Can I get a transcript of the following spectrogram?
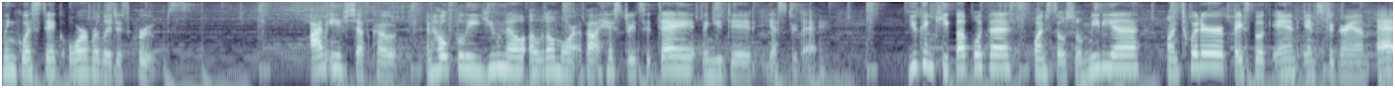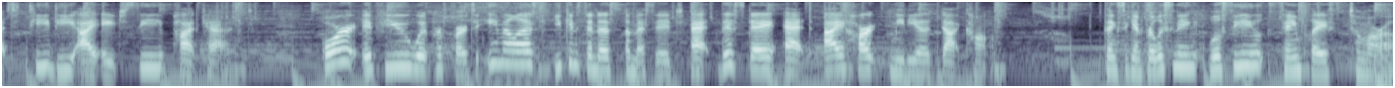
linguistic, or religious groups. I'm Eve Jeffcoat, and hopefully, you know a little more about history today than you did yesterday. You can keep up with us on social media, on Twitter, Facebook, and Instagram at TDIHC Podcast. Or if you would prefer to email us, you can send us a message at thisday at iheartmedia.com. Thanks again for listening. We'll see you same place tomorrow.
